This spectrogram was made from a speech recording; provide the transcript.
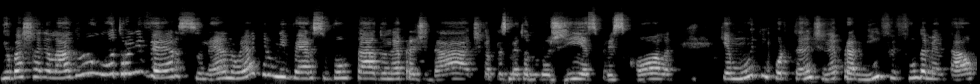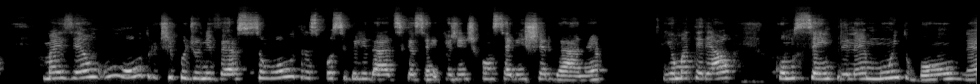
E o bacharelado é um outro universo, né? Não é aquele universo voltado né, para a didática, para as metodologias, para a escola, que é muito importante, né? Para mim foi fundamental mas é um, um, outro tipo de universo, são outras possibilidades que a, que a gente consegue enxergar, né? E o material, como sempre, né, muito bom, né?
